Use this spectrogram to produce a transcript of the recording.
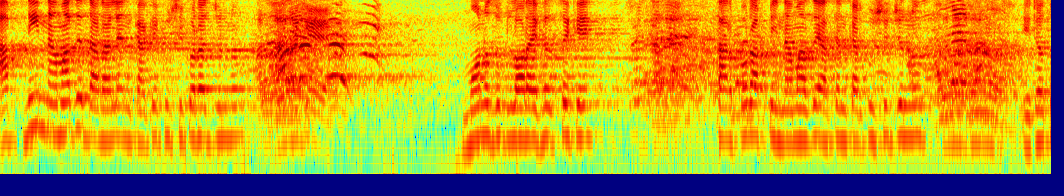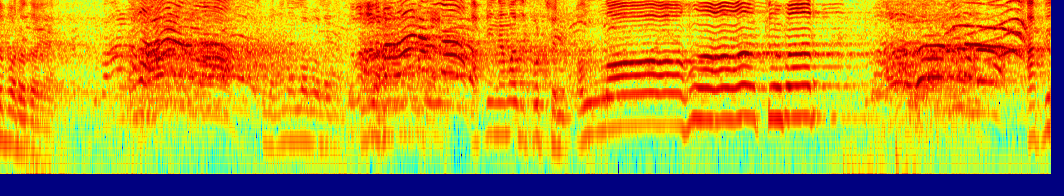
আপনি নামাজে দাঁড়ালেন কাকে খুশি করার জন্য? মনোযোগ লড়াই ফেলছে কে? তারপর আপনি নামাজে আছেন কার খুশির জন্য? এটা তো বড় দয়া। বলেন। আপনি নামাজে পড়ছেন। আল্লাহু আকবার। আপনি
